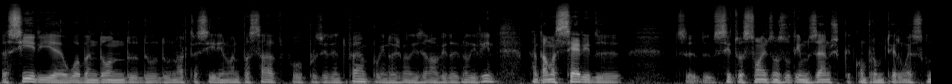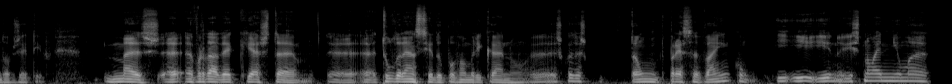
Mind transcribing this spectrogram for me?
a Síria, o abandono do, do, do, norte da Síria no ano passado pelo Presidente Trump, em 2019 e 2020. Portanto, há uma série de, de, de situações nos últimos anos que comprometeram esse segundo objetivo. Mas a, a verdade é que esta a, a, tolerância do povo americano, as coisas tão depressa vêm, com, e, e, e isto não é nenhuma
